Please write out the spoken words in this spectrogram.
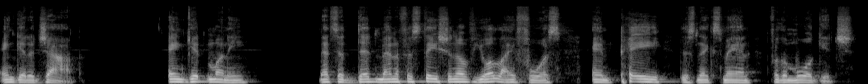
and get a job and get money. That's a dead manifestation of your life force and pay this next man for the mortgage.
